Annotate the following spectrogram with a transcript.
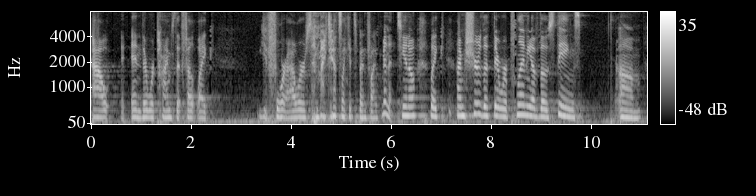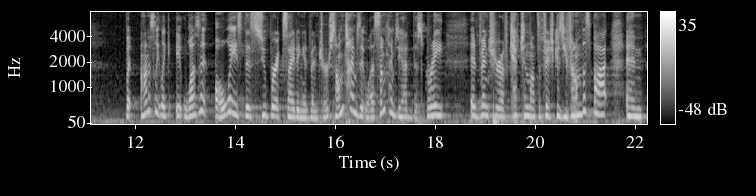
out, and there were times that felt like four hours, and my dad's like, it's been five minutes, you know? Like, I'm sure that there were plenty of those things. Um, but honestly, like it wasn't always this super exciting adventure. Sometimes it was. Sometimes you had this great adventure of catching lots of fish because you found the spot and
